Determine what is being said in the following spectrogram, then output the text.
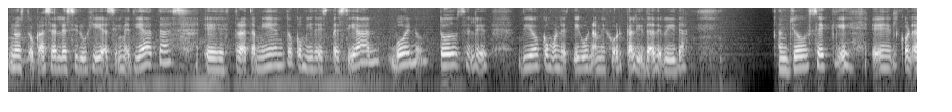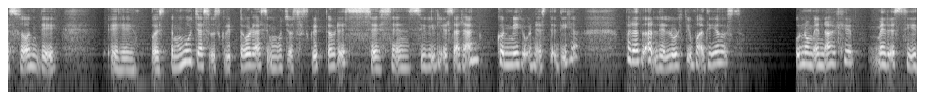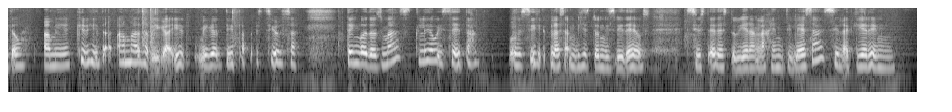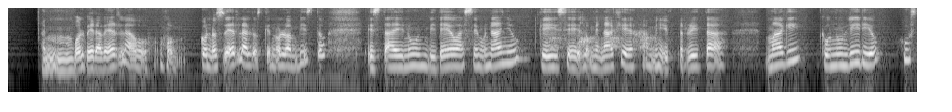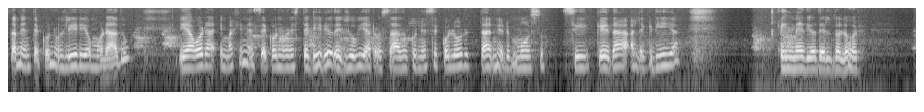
Nos toca hacerle cirugías inmediatas, eh, tratamiento, comida especial, bueno, todo se le dio, como les digo, una mejor calidad de vida. Yo sé que el corazón de, eh, pues de muchas suscriptoras y muchos suscriptores se sensibilizarán conmigo en este día para darle el último adiós, un homenaje merecido a mi querida amada Abigail, mi gatita preciosa. Tengo dos más, Cleo y Zeta, pues sí, las han visto en mis videos. Si ustedes tuvieran la gentileza, si la quieren volver a verla o, conocerla, los que no lo han visto. Está en un video hace un año que hice el homenaje a mi perrita Maggie con un lirio, justamente con un lirio morado. Y ahora imagínense con este lirio de lluvia rosado, con ese color tan hermoso, sí, que da alegría en medio del dolor.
